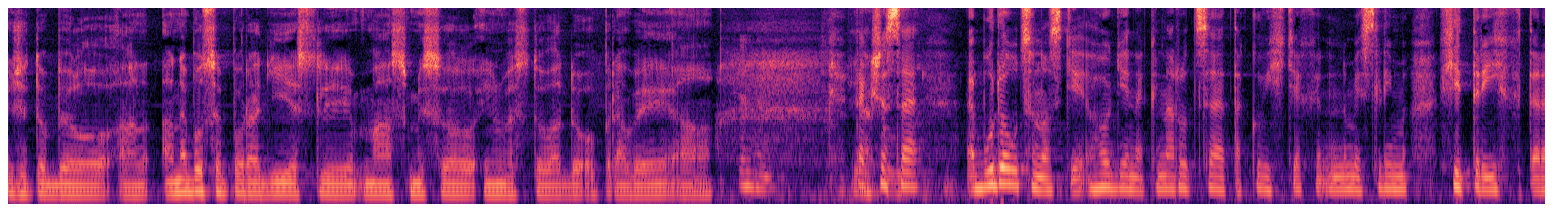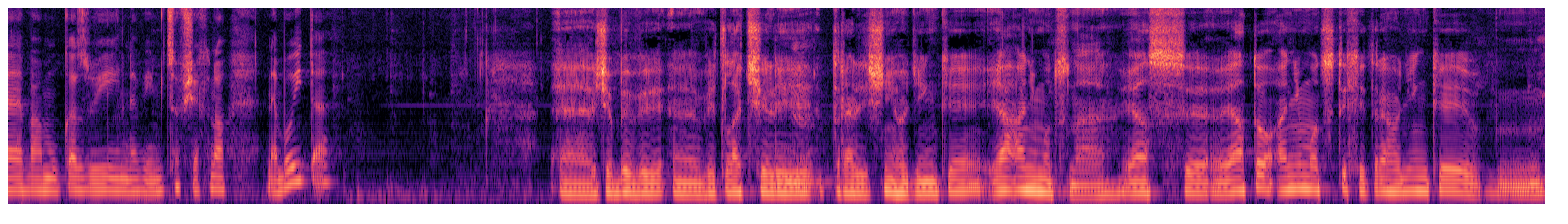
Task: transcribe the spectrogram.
že to bylo, a, a nebo se poradí, jestli má smysl investovat do opravy. A, mm-hmm. Takže se budoucnosti hodinek na ruce takových těch, myslím, chytrých, které vám ukazují, nevím co všechno, nebojíte? Eh, že by eh, vytlačili tradiční hodinky. Já ani moc ne. Já, si, já to ani moc ty chytré hodinky, mm,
